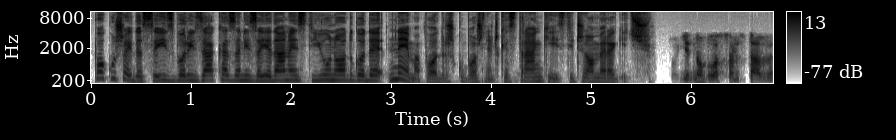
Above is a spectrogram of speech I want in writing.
Pokušaj da se izbori zakazani za 11. jun odgode nema podršku Bošnjačke stranke, ističe Omeragić jednoglasan stav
